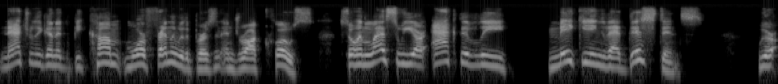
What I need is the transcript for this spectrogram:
naturally going to become more friendly with the person and draw close. So unless we are actively making that distance we're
